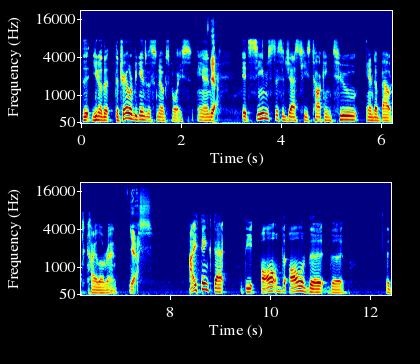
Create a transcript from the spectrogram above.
the you know the, the trailer begins with Snoke's voice, and Yeah. it seems to suggest he's talking to and about Kylo Ren. Yes. I think that the all the all of the the the,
